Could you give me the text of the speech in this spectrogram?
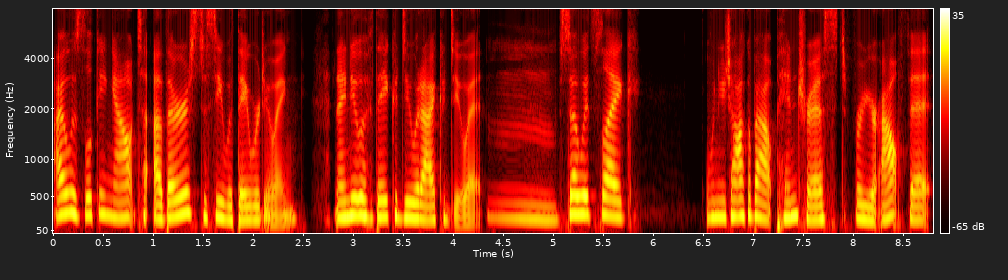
I was looking out to others to see what they were doing and I knew if they could do it I could do it. Mm. So it's like when you talk about Pinterest for your outfit,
